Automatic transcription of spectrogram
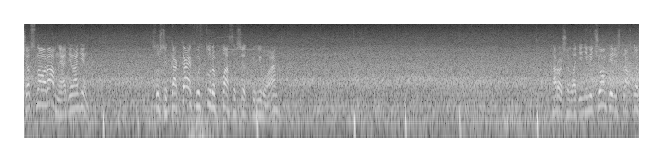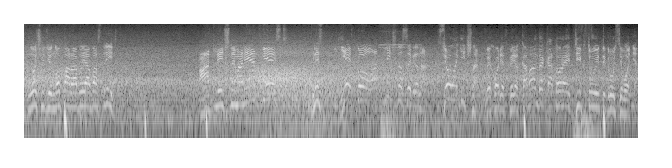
Счет снова равный. 1-1. Слушайте, какая культура паса все-таки у него, а? Хорошее владение мячом перед штрафной площадью, но пора бы и обострить. Отличный момент есть. Близ... Есть гол. Отлично сыграно. Все логично. Выходит вперед команда, которая диктует игру сегодня.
